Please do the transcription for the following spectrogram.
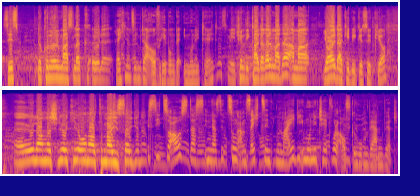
Siz Rechnen Sie mit der Aufhebung der Immunität? Şimdi kaldırılmadı ama yolda gibi gözüküyor. Öyle anlaşılıyor ki 16 Mayıs'a genel Es sieht so aus, dass in der Sitzung am 16. Mai die Immunität wohl aufgehoben werden wird.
